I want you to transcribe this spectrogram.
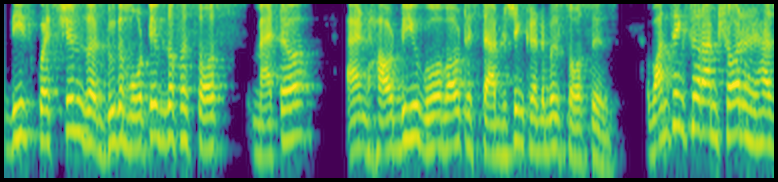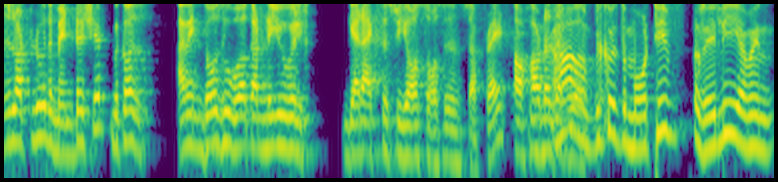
these questions are: Do the motives of a source matter, and how do you go about establishing credible sources? One thing, sir, I'm sure it has a lot to do with the mentorship because I mean, those who work under you will get access to your sources and stuff, right? How, how does that ah, work? Because the motive really, I mean,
